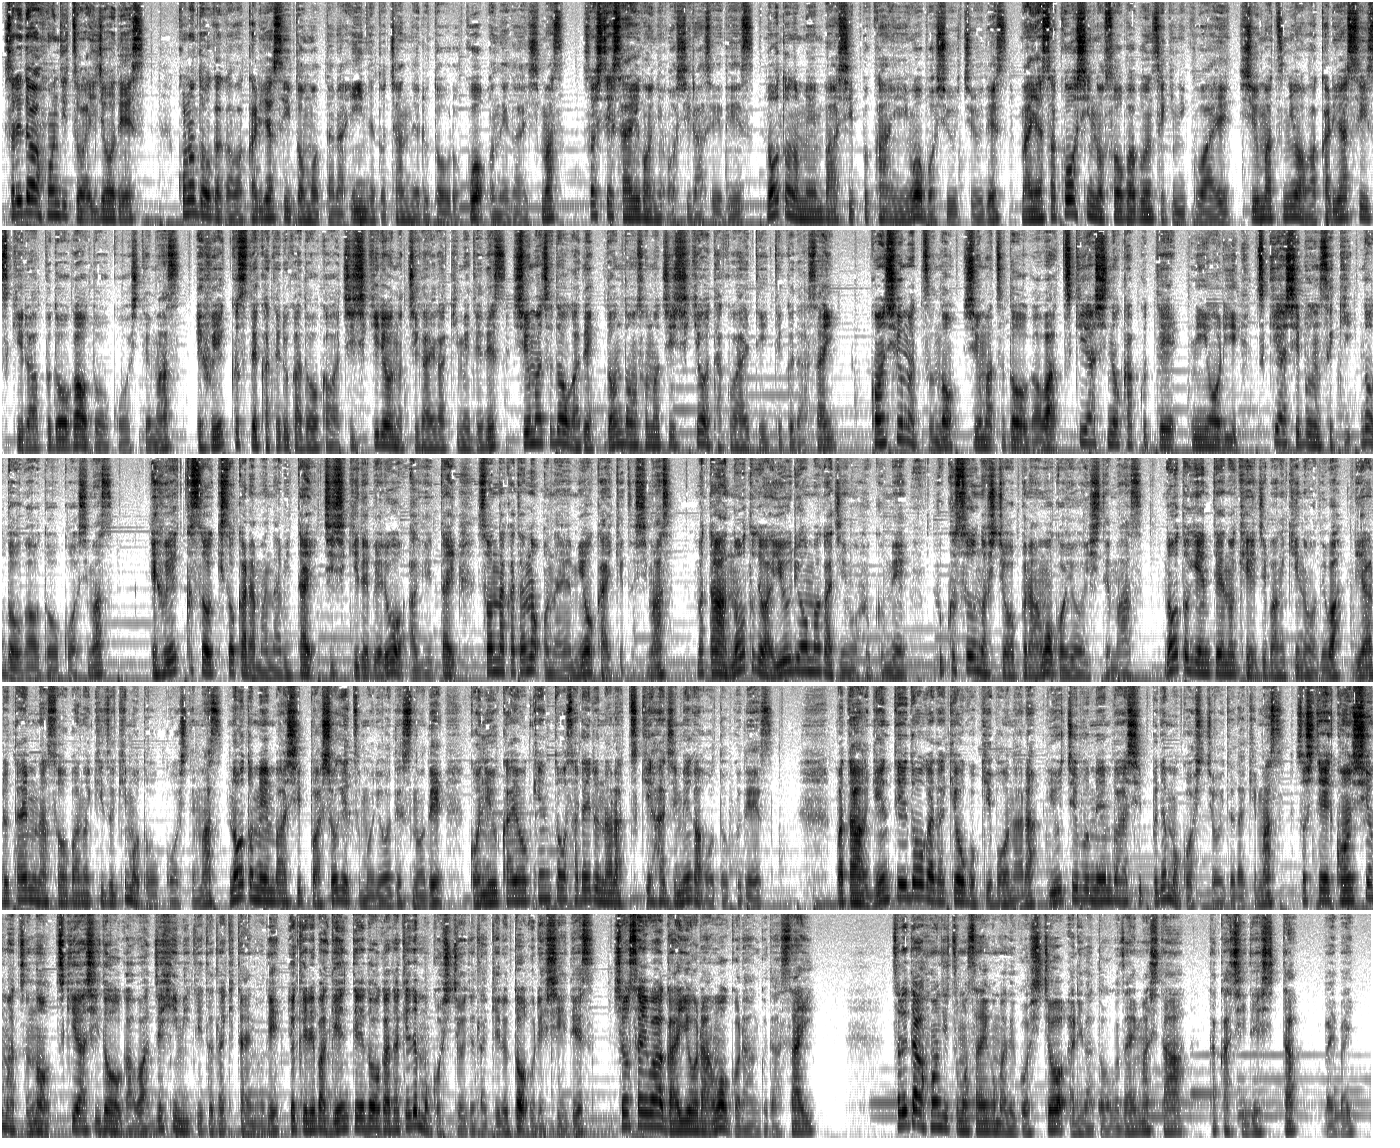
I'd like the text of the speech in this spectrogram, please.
それでは本日は以上です。この動画がわかりやすいと思ったらいいねとチャンネル登録をお願いします。そして最後にお知らせです。ノートのメンバーシップ会員を募集中です。毎朝更新の相場分析に加え、週末にはわかりやすいスキルアップ動画を投稿してます。FX で勝てるかどうかは知識量の違いが決め手です。週末動画でどんどんその知識を蓄えていってください。今週末の週末動画は月足の確定により月足分析の動画を投稿します。FX を基礎から学びたい、知識レベルを上げたい、そんな方のお悩みを解決します。また、ノートでは有料マガジンを含め、複数の視聴プランをご用意してます。ノート限定の掲示板機能では、リアルタイムな相場の気づきも投稿してます。ノートメンバーシップは初月無料ですので、ご入会を検討されるなら月始めがお得です。また、限定動画だけをご希望なら、YouTube メンバーシップでもご視聴いただけます。そして、今週末の月足動画はぜひ見ていただきたいので、良ければ限定動画だけでもご視聴いただけると嬉しいです。詳細は概要欄をご覧ください。それでは本日も最後までご視聴ありがとうございました。たかしでした。バイバイ。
